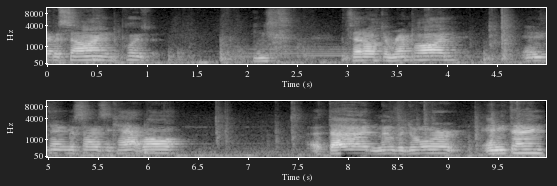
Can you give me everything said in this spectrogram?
Type of sign, please. Set off the REM pod. Anything besides the cat ball. A thud, move a door, anything.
